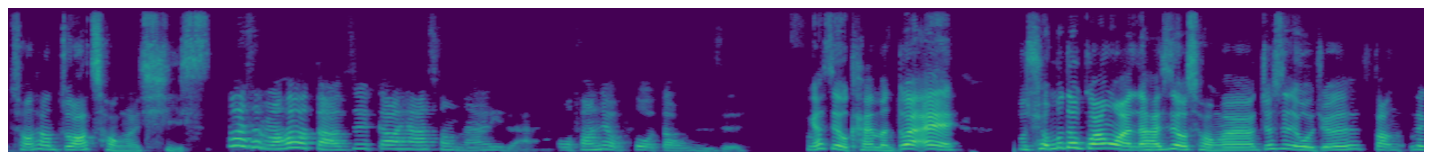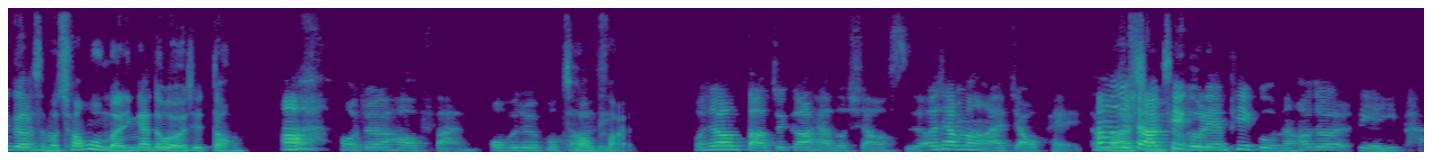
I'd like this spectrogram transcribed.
床上抓虫了，气死。为什么会有大水狗遐从哪里来？我房间有破洞，是不是？应该是有开门。对，哎、欸，我全部都关完了，还是有虫啊。就是我觉得房那个什么窗户门应该都会有一些洞啊。我觉得好烦，我不觉得不合理。超烦。我希望大水狗遐都消失，而且他们很爱交配，他们就喜欢屁股连屁股，然后就连一排，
